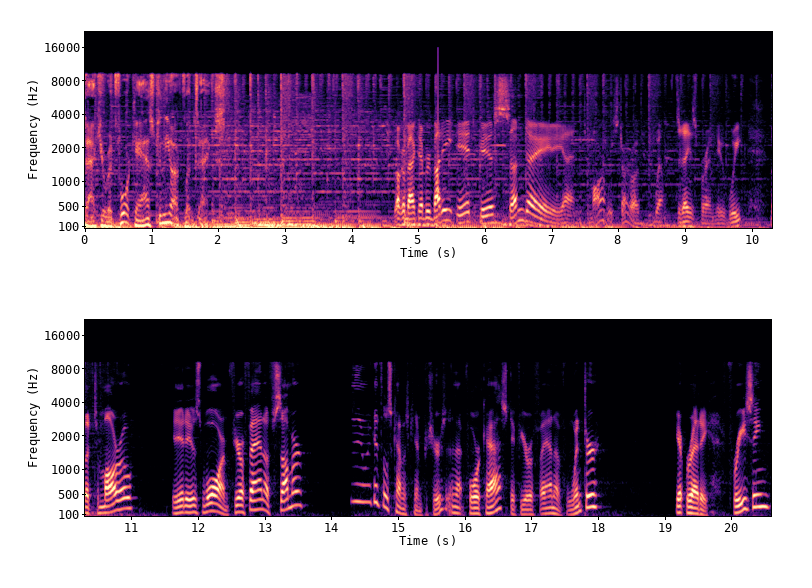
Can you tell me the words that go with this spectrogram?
Accurate forecast in the Arklatex. Welcome back, everybody. It is Sunday, and tomorrow we start our, well, today's a brand new week, but tomorrow it is warm. If you're a fan of summer, eh, we get those kind of temperatures in that forecast. If you're a fan of winter, get ready. Freezing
